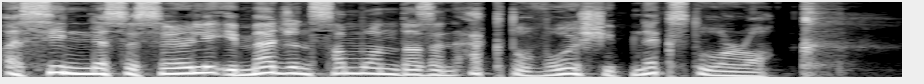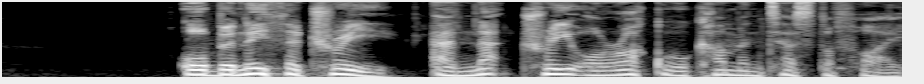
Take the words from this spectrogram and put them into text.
a sin necessarily. Imagine someone does an act of worship next to a rock or beneath a tree, and that tree or rock will come and testify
